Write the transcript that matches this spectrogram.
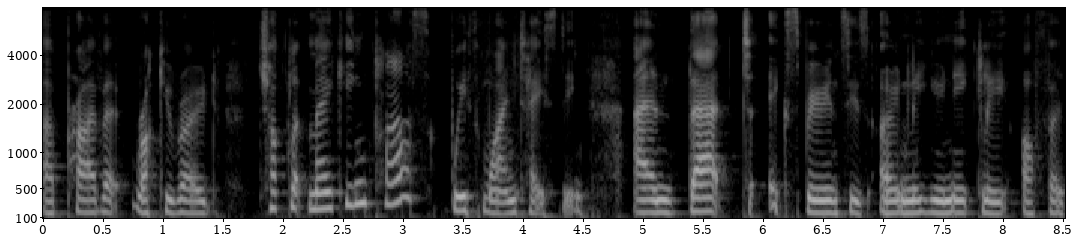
a private Rocky Road chocolate making class with wine tasting, and that experience is only uniquely offered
